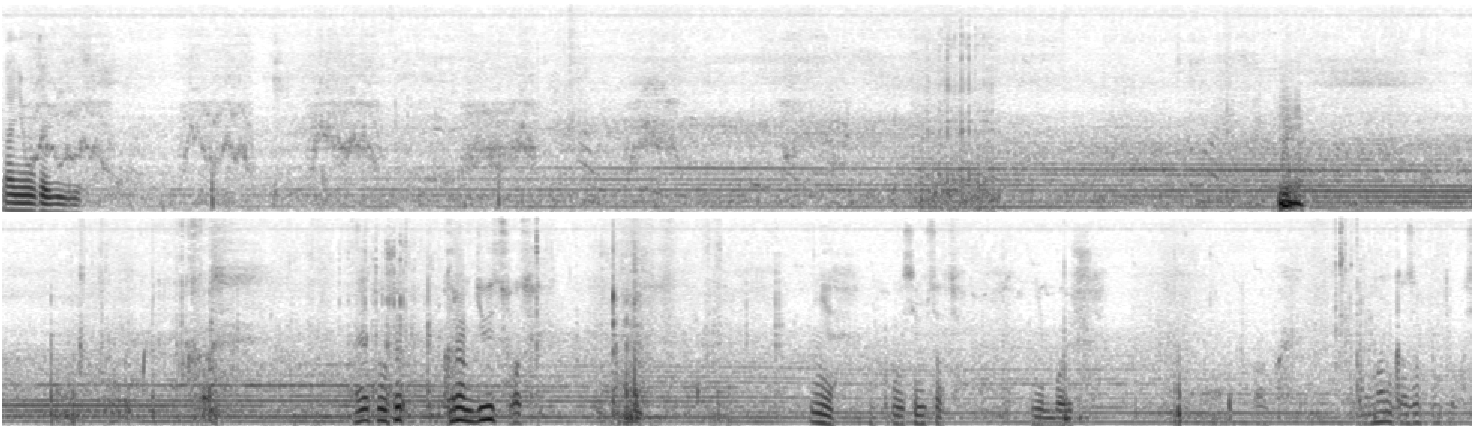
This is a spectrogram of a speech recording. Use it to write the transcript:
Они уже видят. Это уже грамм 900. Не, 800, не больше. Опа. Приманка запуталась.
